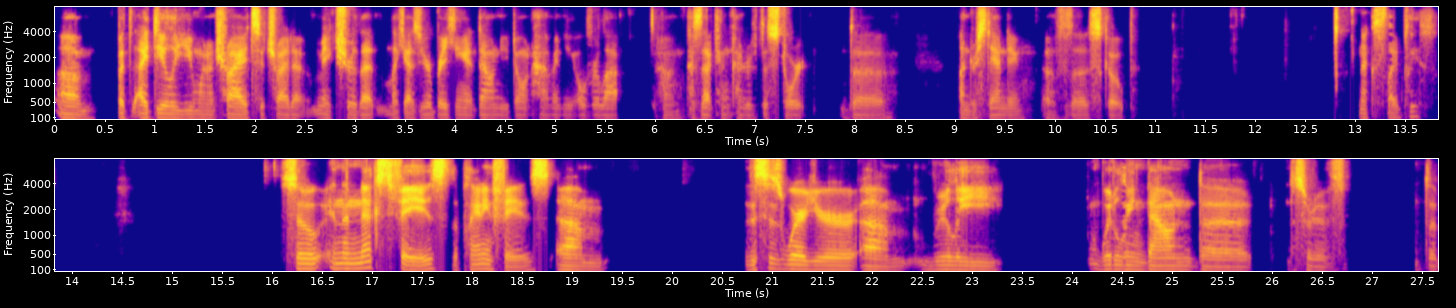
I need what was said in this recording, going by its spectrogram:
um, but ideally you want to try to try to make sure that like as you're breaking it down, you don't have any overlap because um, that can kind of distort the understanding of the scope. Next slide, please. So in the next phase, the planning phase, um, this is where you're um, really whittling down the, the, sort of the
